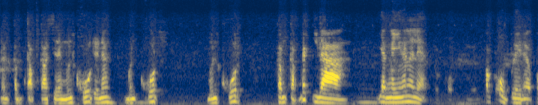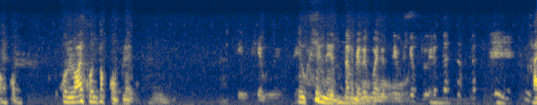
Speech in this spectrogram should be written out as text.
มันกำกับการแสดงเหมือนโค้ดเลยนะเหมือนโค้ดเหมือนโค้ดกำกับนักกีฬายังไงอย่างนั้นแหละประกบเลยนะประกบ คนร้อยคนประกบเลยโอ้โหติวเข้มเลยติวเข้มเลยจำเป็นต้องไปติวเข้มเลยใคร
